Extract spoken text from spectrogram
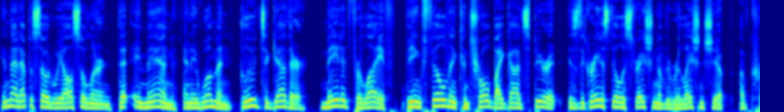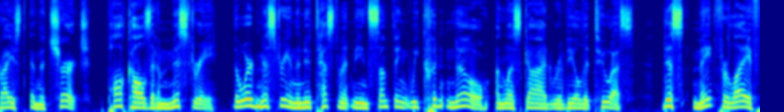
In that episode, we also learned that a man and a woman glued together, mated for life, being filled and controlled by God's Spirit, is the greatest illustration of the relationship of Christ and the church. Paul calls it a mystery the word mystery in the New Testament means something we couldn't know unless God revealed it to us. This mate for life,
